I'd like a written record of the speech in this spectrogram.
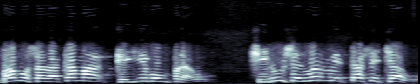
Vamos a la cama que llevo un prado. Si no se duerme, estás echado.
